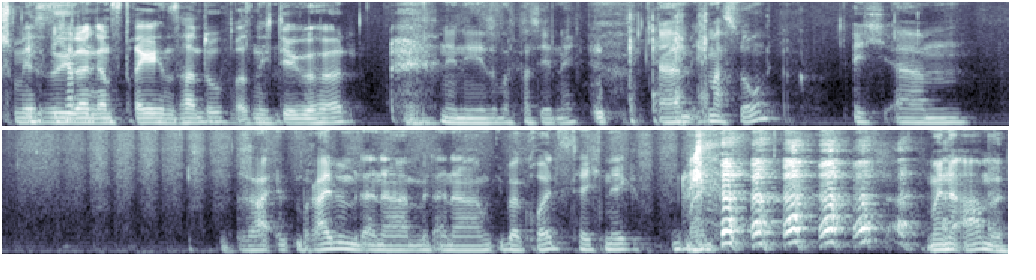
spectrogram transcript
Schmierst du Ich sie dann ganz dreckig ins Handtuch, was nicht dir gehört? Nee, nee, sowas passiert nicht. Ähm, ich mach's so. Ich ähm, rei- reibe mit einer, mit einer Überkreuztechnik mein, meine Arme.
